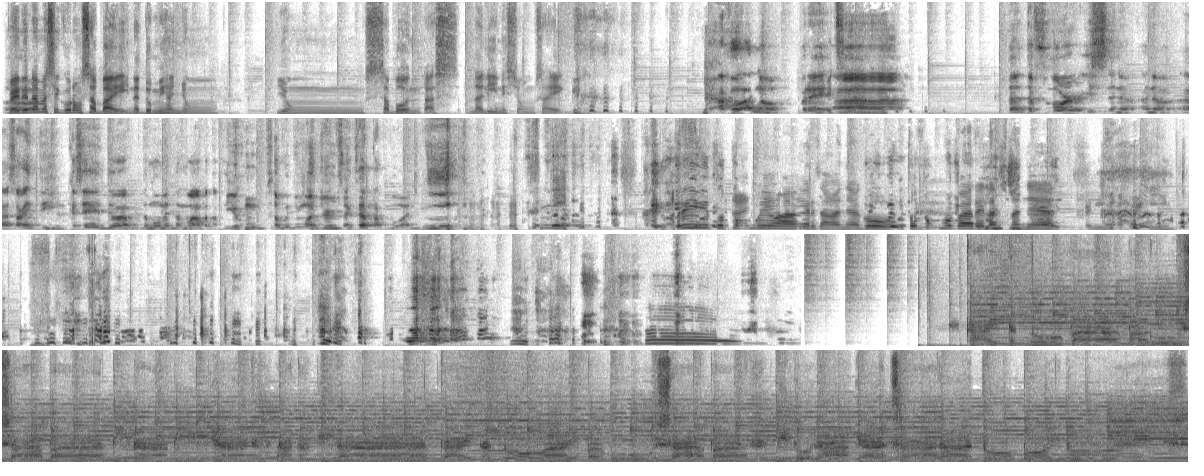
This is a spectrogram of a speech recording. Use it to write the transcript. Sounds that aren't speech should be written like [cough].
Pwede naman sigurong sabay, nadumihan yung yung sabon, tas nalinis yung sahig. [laughs] Ako ano, pre, uh, the, the floor is ano, ano, uh, sa akin clean. Kasi di ba, the moment na bumapatak yung [laughs] sabon yung mga germs, nagtatakbuhan. [laughs] Pre, tutok mo yung hanger sa kanya. Go, itutok mo pa, relax na niya yan. Kanina ka pa eh. Kahit ano pa pag-usapan Di namin yan tatanggihan Kahit ano ay pag-uusapan Dito lang yan sa Random Boy Noise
